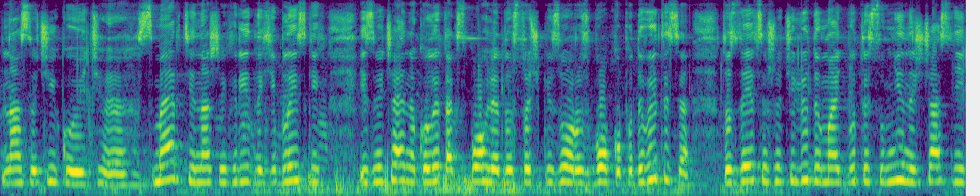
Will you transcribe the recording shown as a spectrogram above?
нас очікують е, смерті наших рідних і близьких. І звичайно, коли так з погляду, з точки зору, з боку подивитися, то здається, що ті люди мають бути сумні, нещасні,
